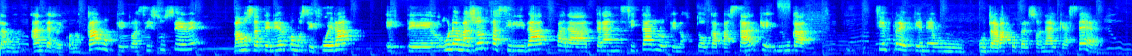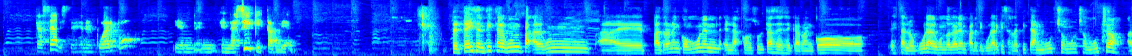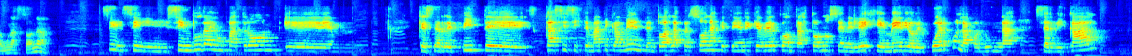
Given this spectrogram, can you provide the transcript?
antes reconozcamos que esto así sucede, vamos a tener como si fuera este, una mayor facilidad para transitar lo que nos toca pasar, que nunca, siempre tiene un, trabajo personal que hacer, que hacerse en el cuerpo y en, la psiquis también. ¿Te, sentiste algún, algún eh, patrón en común en, en, las consultas desde que arrancó esta locura? ¿Algún dolor en particular que se repita mucho, mucho, mucho? ¿Alguna zona? Sí, sí, sin duda hay un patrón eh, que se repite casi sistemáticamente en todas las personas que tiene que ver con trastornos en el eje medio del cuerpo, en la columna cervical,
